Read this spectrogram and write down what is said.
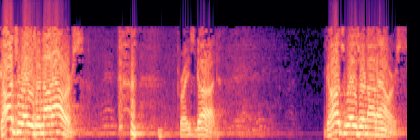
God's ways are not ours. Praise God. God's ways are not ours.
